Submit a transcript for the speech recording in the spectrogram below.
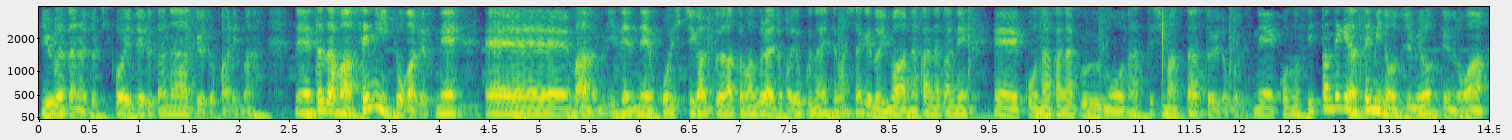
夕方になると聞こえてるかなというところあります。でただまあセミとかですね、えー、まあ以前ねこう7月頭ぐらいとかよく鳴いてましたけど今はなかなかね、えー、こう泣かなくもうなってしまったというところですね。この一般的なセミの寿命っていうのは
